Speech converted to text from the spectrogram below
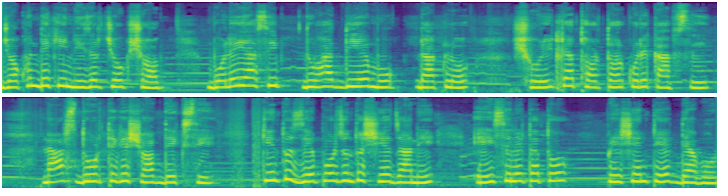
যখন দেখি নিজের চোখ সব, বলেই আসিফ দুহাত দিয়ে মুখ ডাকলো। শরীরটা থরথর করে কাঁপছে। নার্স দূর থেকে সব দেখছে। কিন্তু যে পর্যন্ত সে জানে, এই ছেলেটা তো পেশেন্টের দেবর।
